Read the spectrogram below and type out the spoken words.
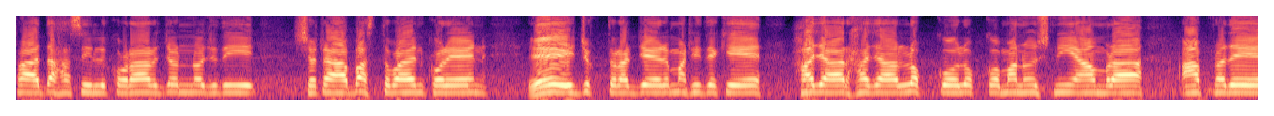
ফায়দা হাসিল করার জন্য যদি সেটা বাস্তবায়ন করেন, এই যুক্তরাজ্যের মাটি থেকে হাজার হাজার লক্ষ লক্ষ মানুষ নিয়ে আমরা আপনাদের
